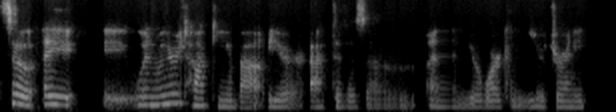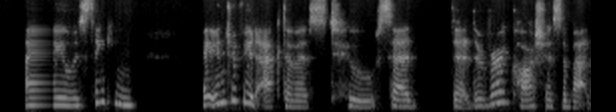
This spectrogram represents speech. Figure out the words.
So I when we were talking about your activism and your work and your journey, I was thinking I interviewed activists who said that they're very cautious about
